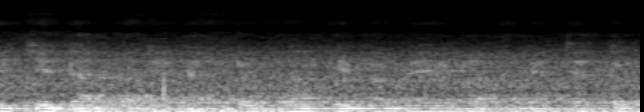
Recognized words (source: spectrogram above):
വിജിത പരിഗണിക്കുന്ന ഹിമമേവ മിച്ചത്തും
